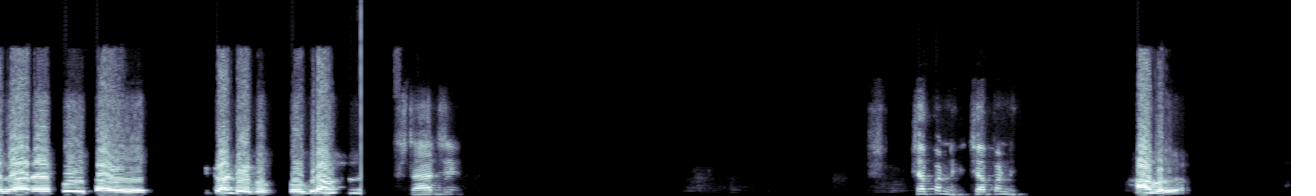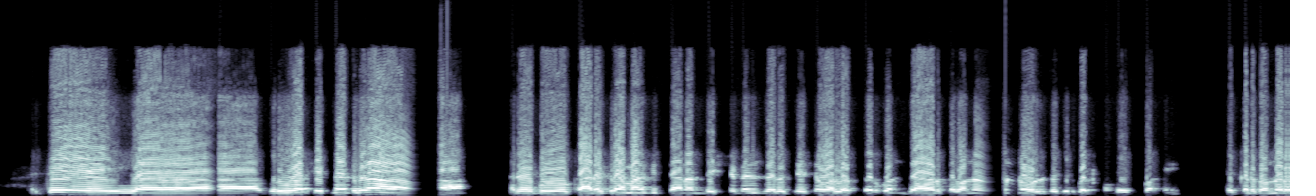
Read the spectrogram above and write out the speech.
కదా రేపు ఇటువంటి ప్రోగ్రామ్స్ స్టార్ట్ చెప్పండి చెప్పండి. గురుగారు అయితే ఇక గురుగారు చెప్పినట్టుగా ఆ, రేపు కార్యక్రమానికి చాలా డిస్టర్బెన్స్ జరుగు చేసే వాళ్ళు వస్తారు. కొంచెం జాగ్రత్తగా ఒళ్ళు దగ్గర పెట్టుకొని చేసుకోండి ఎక్కడ తొందర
